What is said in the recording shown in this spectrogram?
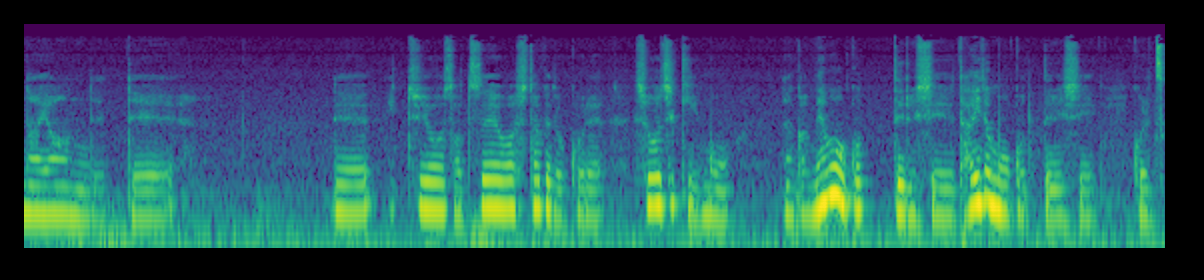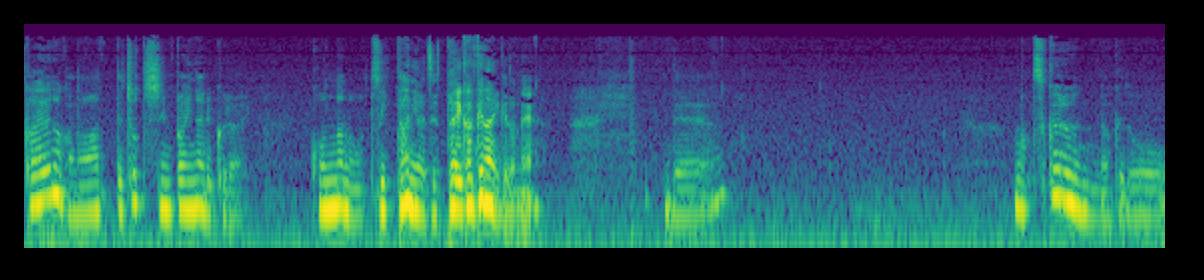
悩んでてで一応撮影はしたけどこれ正直もうなんか目も怒ってるし態度も怒ってるしこれ使えるのかなってちょっと心配になるくらいこんなのツイッターには絶対書けないけどね。でまあ作るんだけど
